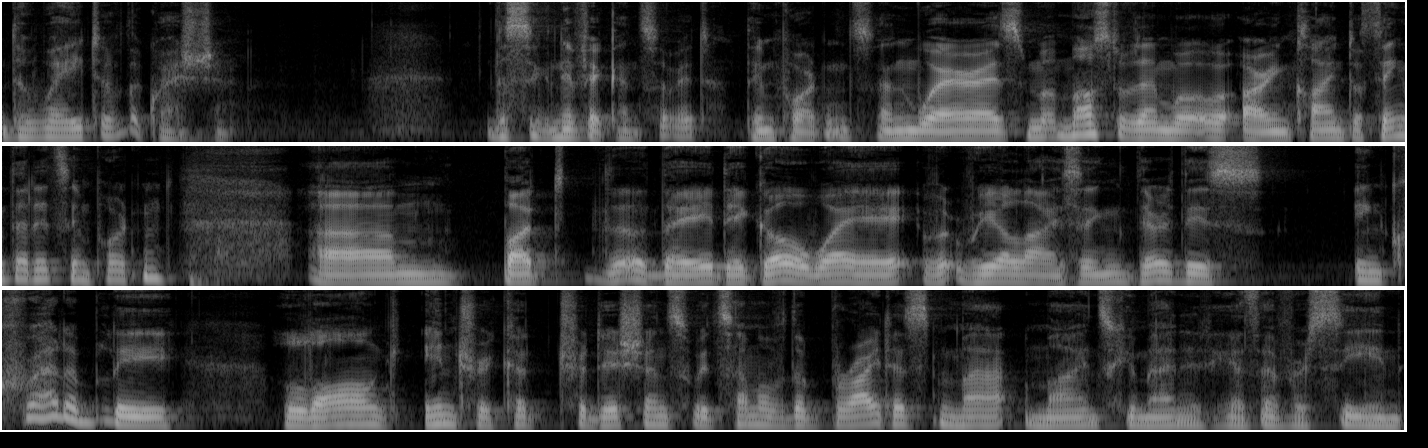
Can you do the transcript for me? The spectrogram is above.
the weight of the question, the significance of it, the importance. And whereas most of them are inclined to think that it's important, um, but they, they go away realizing there are these incredibly long, intricate traditions with some of the brightest ma- minds humanity has ever seen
